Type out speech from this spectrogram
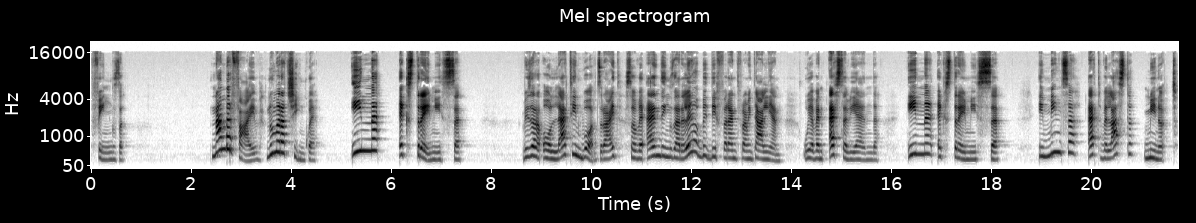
things. Number 5, numero 5. In extremis. These are all Latin words, right? So the endings are a little bit different from Italian. We have an S at the end. In extremis. It means at the last minute.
